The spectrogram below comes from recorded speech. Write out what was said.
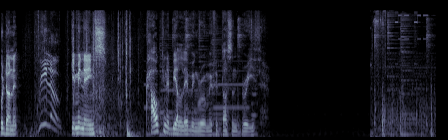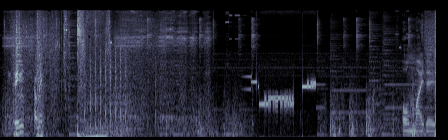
Who done it? Reload. Give me names. How can it be a living room if it doesn't breathe? Ping, coming. Oh my days.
